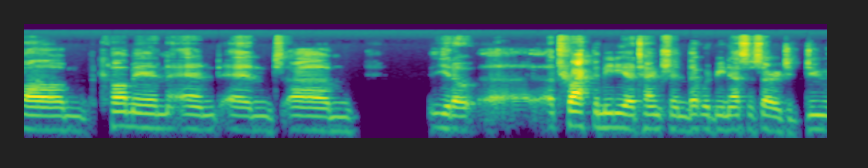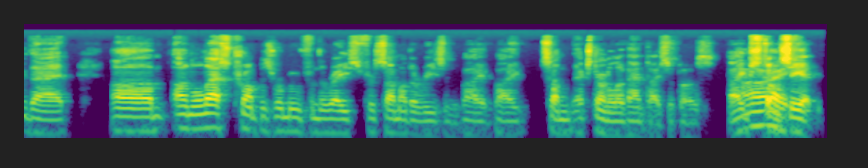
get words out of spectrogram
um, come in and and um, you know uh, attract the media attention that would be necessary to do that um, unless Trump is removed from the race for some other reason by by some external event, I suppose. I just All don't right. see it.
